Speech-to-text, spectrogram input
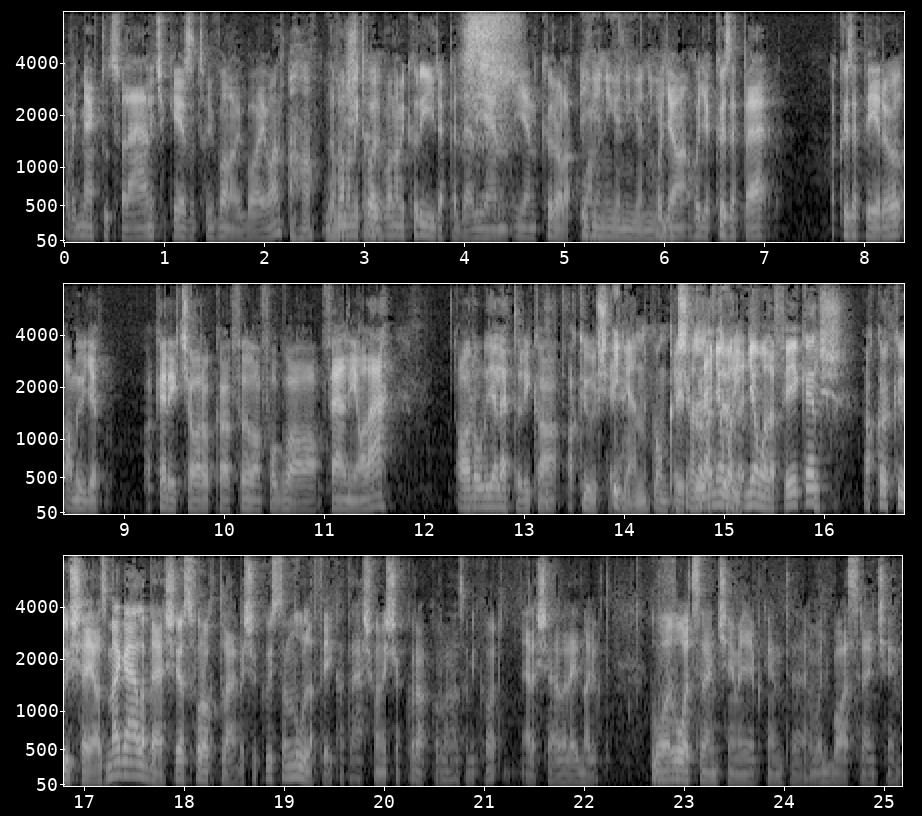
vagy meg tudsz vele állni, csak érzed, hogy valami baj van. Aha, De van amikor, van, amikor így repedel, ilyen, ilyen kör alakúan. Igen, igen, igen. igen. Hogy, a, hogy a közepe, a közepéről, ami ugye a kerékcsarokkal föl van fogva a felni alá, arról ugye letörik a, a külseje. Igen, konkrétan És akkor letörik. nyomod, nyomod a féket, És- akkor a külseje az megáll, a belseje az forog tovább, és akkor viszont nulla fékhatás van, és akkor akkor van az, amikor elesel vele egy nagyot. Volt, volt szerencsém egyébként, vagy bal szerencsém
